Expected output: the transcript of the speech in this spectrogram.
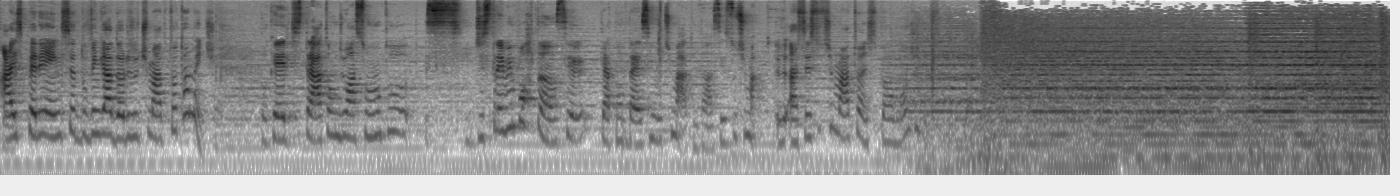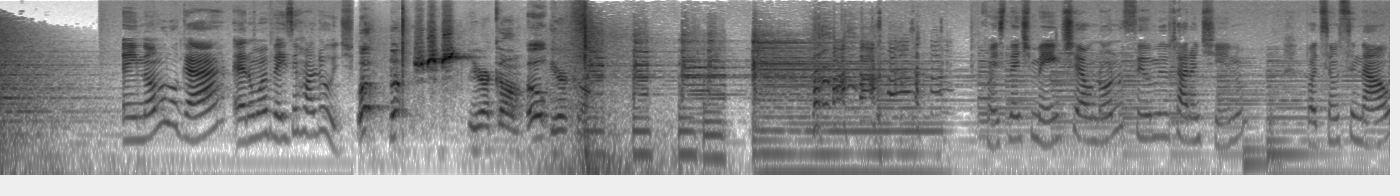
a experiência do Vingadores Ultimato totalmente. Porque eles tratam de um assunto de extrema importância que acontece em Ultimato. Então assista Ultimato. Assista o Ultimato antes, pelo amor de Deus. Em nono lugar, era uma vez em Hollywood. Whoa, whoa. Here I come. Oh, here I come. Coincidentemente, é o nono filme do Tarantino. Pode ser um sinal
